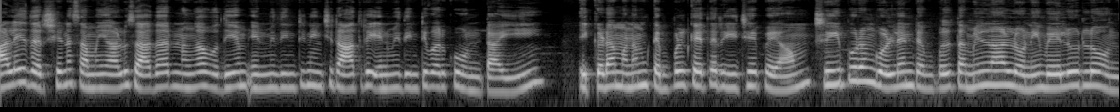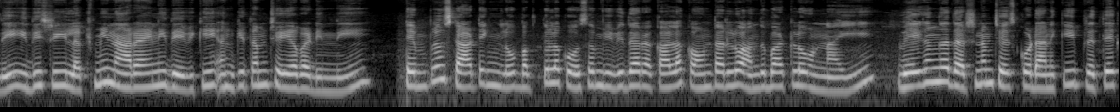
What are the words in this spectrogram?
ఆలయ దర్శన సమయాలు సాధారణంగా ఉదయం ఎనిమిదింటి నుంచి రాత్రి ఎనిమిదింటి వరకు ఉంటాయి. ఇక్కడ మనం టెంపుల్కి అయితే రీచ్ అయిపోయాం. శ్రీపురం గోల్డెన్ టెంపుల్ తమిళనాడులోని వేలూరులో ఉంది. ఇది శ్రీ లక్ష్మీనారాయణి దేవికి అంకితం చేయబడింది. టెంపుల్ స్టార్టింగ్లో భక్తుల కోసం వివిధ రకాల కౌంటర్లు అందుబాటులో ఉన్నాయి. వేగంగా దర్శనం చేసుకోవడానికి ప్రత్యేక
